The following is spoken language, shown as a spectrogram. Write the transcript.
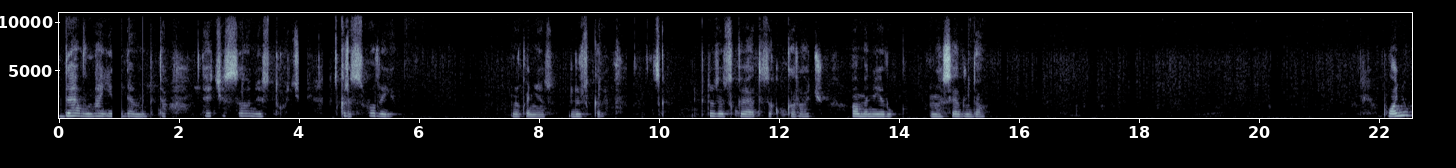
Де вона їде? Мені питав, де часа не сточить. Скажи, свори. Наконец, піду скрет. Піду за скрет, за кукарачу. А в мене є рук. На все руда. Понял?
